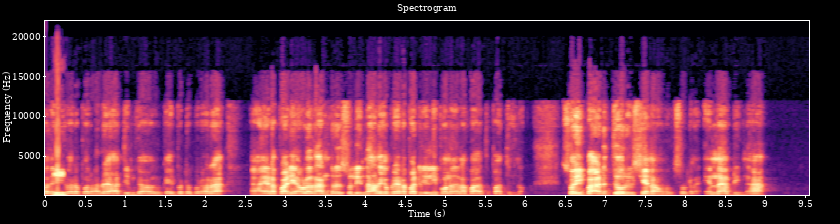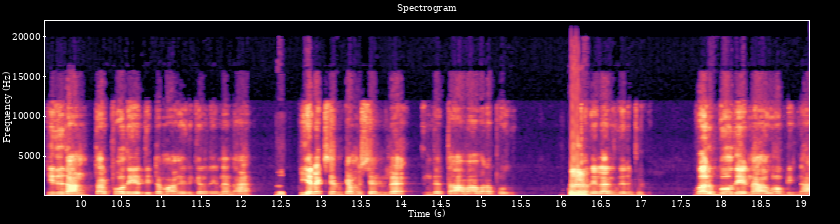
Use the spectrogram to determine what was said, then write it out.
பதவிக்கு வர போறாரு அதிமுக கைப்பற்ற போறாரு. எடப்பாடி அவ்வளவுதான்ன்றது சொல்லியிருந்தோம். அதுக்கப்புறம் எடப்பாடி டெல்லி போனதெல்லாம் பார்த்து பார்த்துருந்தோம். ஸோ இப்போ அடுத்து ஒரு விஷயம் நான் உங்களுக்கு சொல்றேன். என்ன அப்படின்னா இதுதான் தற்போதைய திட்டமாக இருக்கிறது. என்னன்னா. எலெக்ஷன் கமிஷன்ல இந்த தாவா வரப்போகுது அது எல்லாருக்கும் தெரிஞ்சது வரும்போது என்ன ஆகும் அப்படின்னா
